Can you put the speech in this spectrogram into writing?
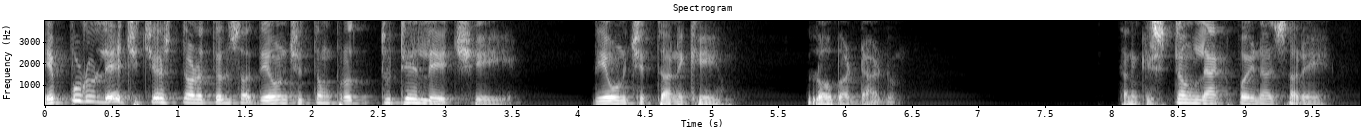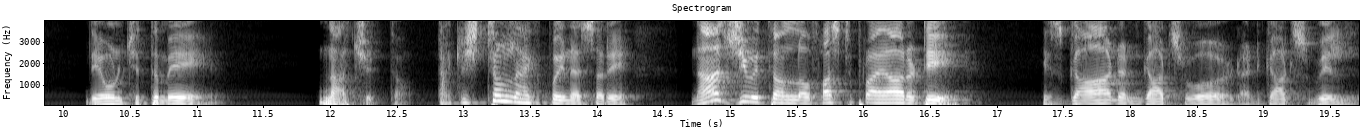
ఎప్పుడు లేచి చేస్తున్నాడో తెలుసా? దేవుని చిత్తం ప్రొద్దుటే లేచి దేవుని చిత్తానికి లోబడ్డాడు. తనకి ఇష్టం లేకపోయినా సరే దేవుని చిత్తమే నా చిత్తం. నాకు ఇష్టం లేకపోయినా సరే నా జీవితంలో first priority is God and God's word and God's will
